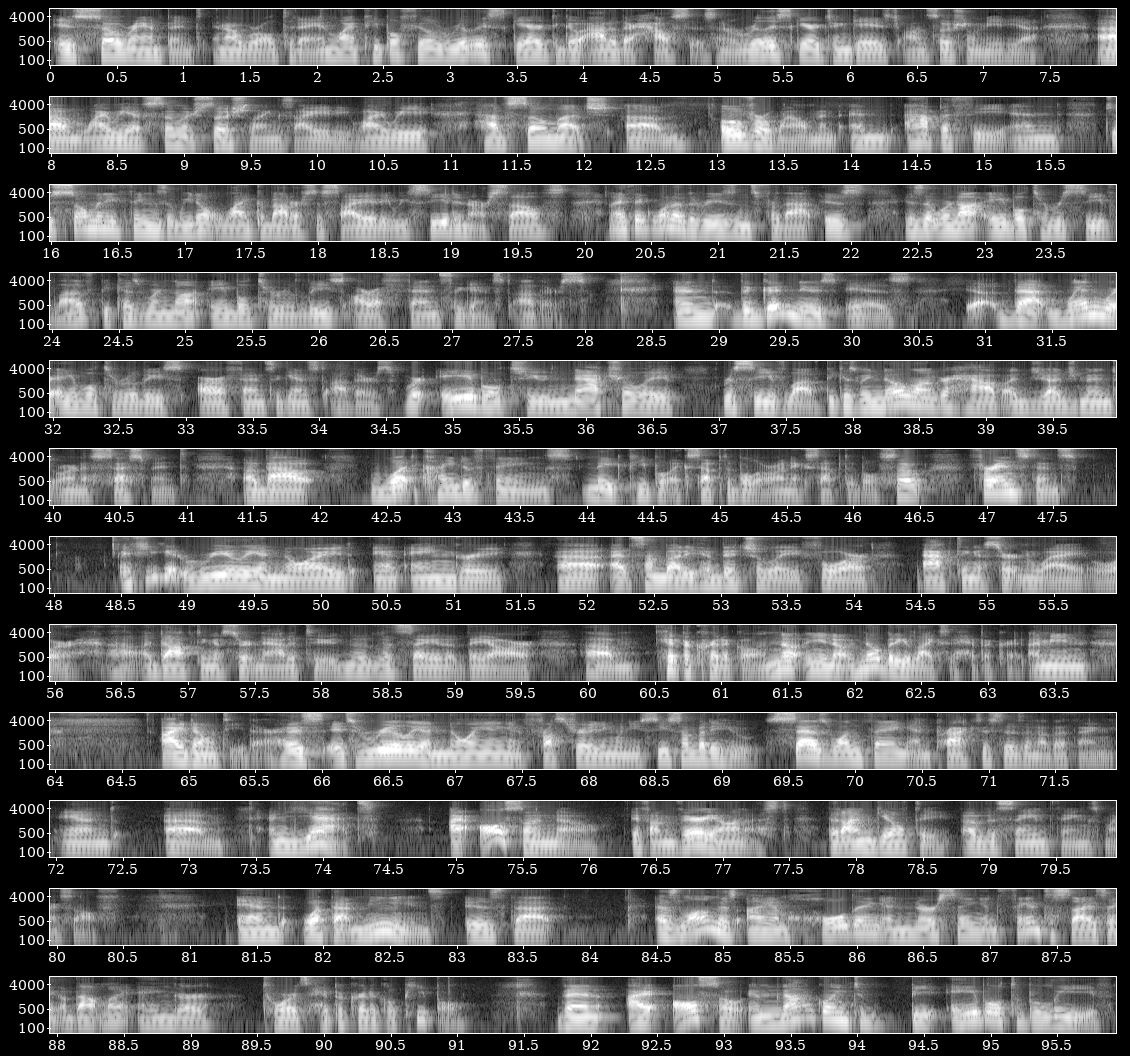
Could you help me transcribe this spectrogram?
is so rampant in our world today and why people feel really scared to go out of their houses and really scared to engage on social media. Um, why we have so much social anxiety, why we have so much um, overwhelm and, and apathy and just so many things that we don't like about our society. We see it in ourselves. And I think one of the reasons for that is, is that we're not able to receive love because we're not able to release our offense against others. And the good news is uh, that when we're able to release our offense against others, we're able to naturally receive love because we no longer have a judgment or an assessment about what kind of things make people acceptable or unacceptable. So, for instance, if you get really annoyed and angry uh, at somebody habitually for acting a certain way or uh, adopting a certain attitude. Let's say that they are um, hypocritical, and no, you know, nobody likes a hypocrite. I mean, I don't either. It's it's really annoying and frustrating when you see somebody who says one thing and practices another thing, and um, and yet I also know, if I'm very honest, that I'm guilty of the same things myself. And what that means is that as long as I am holding and nursing and fantasizing about my anger towards hypocritical people, then I also am not going to be able to believe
